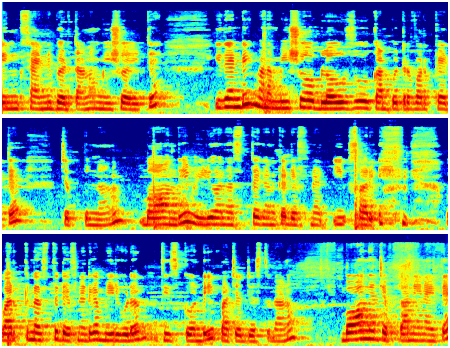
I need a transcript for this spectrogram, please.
లింక్స్ అన్ని పెడతాను మీషో అయితే. ఇదండి మన మీషో బ్లౌజు కంప్యూటర్ వర్క్ అయితే చెప్తున్నాను. బాగుంది. వీడియో నచ్చితే కనుక డెఫినెట్ ఈ సారీ వర్క్ నచ్చితే డెఫినెట్గా మీరు కూడా తీసుకోండి. పర్చేజ్ చేస్తున్నాను. బాగుందని చెప్తాను నేనైతే.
